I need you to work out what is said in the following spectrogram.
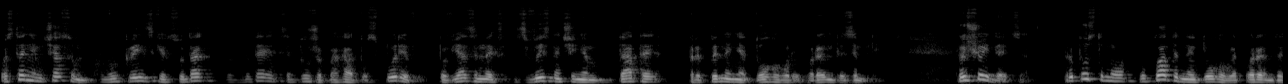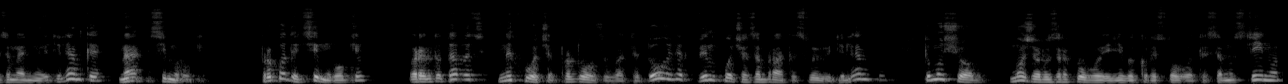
Останнім часом в українських судах розглядається дуже багато спорів, пов'язаних з визначенням дати припинення договору оренди землі. Про що йдеться? Припустимо, укладений договір оренди земельної ділянки на 7 років. Проходить 7 років, орендодавець не хоче продовжувати договір, він хоче забрати свою ділянку, тому що може розраховує її використовувати самостійно,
